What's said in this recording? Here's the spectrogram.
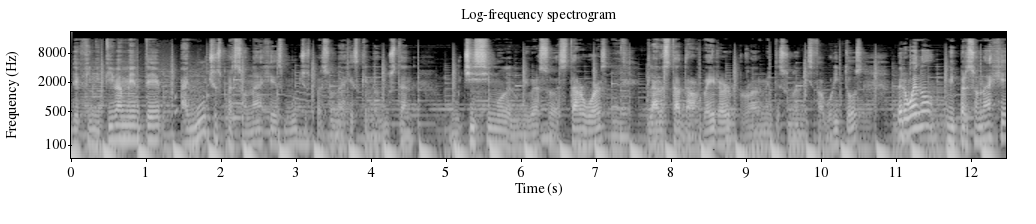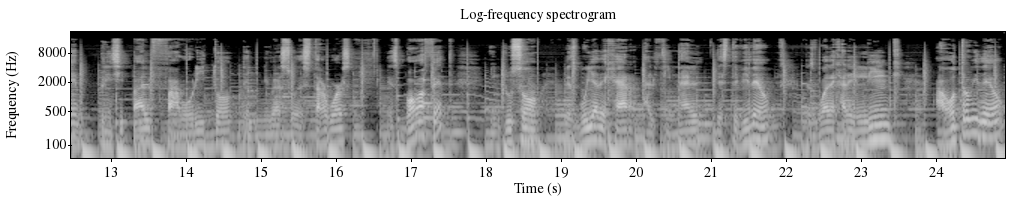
definitivamente hay muchos personajes, muchos personajes que me gustan muchísimo del universo de Star Wars. Claro está Darth Vader, probablemente es uno de mis favoritos. Pero bueno, mi personaje principal favorito del universo de Star Wars es Boba Fett. Incluso les voy a dejar al final de este video, les voy a dejar el link a otro video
